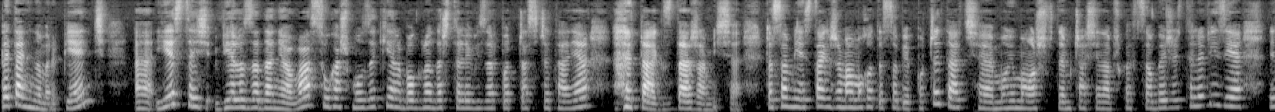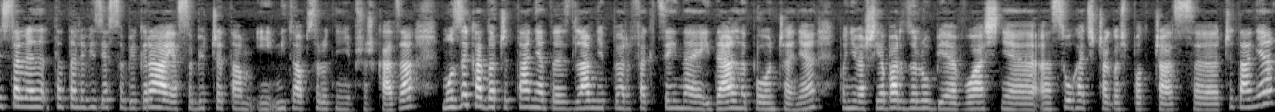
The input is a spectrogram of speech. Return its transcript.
Pytanie numer 5. Jesteś wielozadaniowa, słuchasz muzyki albo oglądasz telewizor podczas czytania? tak, zdarza mi się. Czasami jest tak, że mam ochotę sobie poczytać, e, mój mąż w tym czasie na przykład chce obejrzeć telewizję, więc ta, ta telewizja sobie gra, ja sobie czytam i mi to absolutnie nie przeszkadza. Muzyka do czytania to jest dla mnie perfekcyjne, idealne połączenie, ponieważ ja bardzo lubię właśnie e, słuchać czegoś podczas e, czytania,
